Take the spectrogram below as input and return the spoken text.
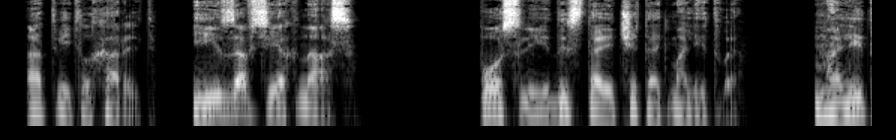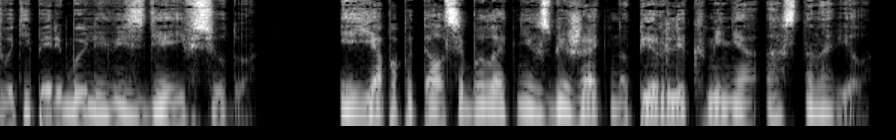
— ответил Харальд. «И за всех нас». После еды стали читать молитвы. Молитвы теперь были везде и всюду. И я попытался было от них сбежать, но Пирлик меня остановил.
